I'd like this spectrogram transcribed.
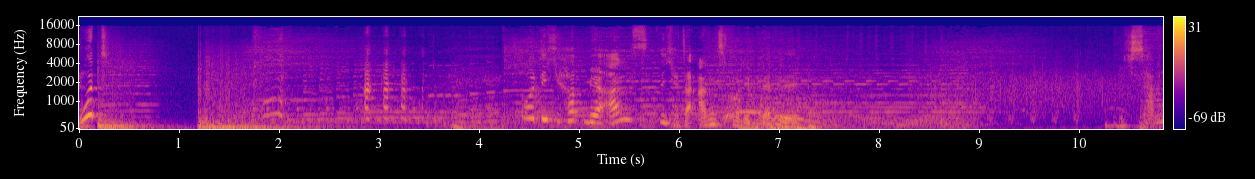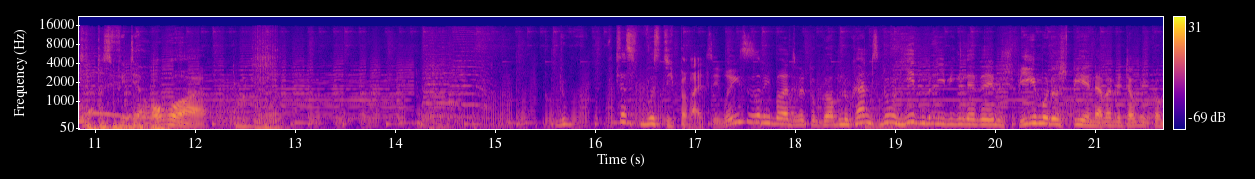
What? Und ich hab mir Angst. Ich hatte Angst vor dem Level. Ich sagte, doch, das wird der Horror. Das wusste ich bereits übrigens, das habe ich bereits mitbekommen. Du kannst nun jeden beliebigen Level im Spielmodus spielen, dabei wird Donkey Kong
